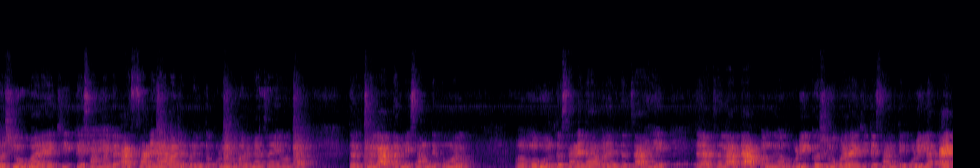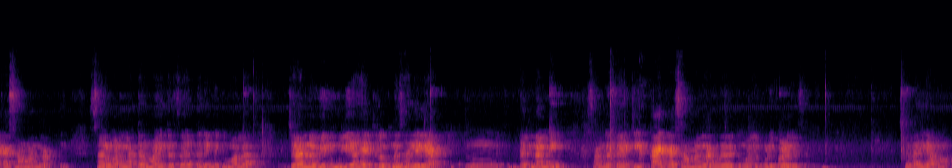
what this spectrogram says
कशी उभारायची ते सांगत आहे. आज साडेदहा वाजेपर्यंत गुढी उभारण्याचा हे होता. तर चला आता मी सांगते तुम्हाला. मुहूर्त साडेदहापर्यंतचा आहे. तर चला आता आपण गुढी कशी उभारायची ते सांगते. गुढीला काय काय सामान लागते? सर्वांना तर माहीतच आहे. तरी मी तुम्हाला ज्या नवीन मुली आहेत लग्न झालेल्या त्यांना मी सांगत आहे की काय काय सामान लागणार आहे तुम्हाला गुढीपाडव्यासाठी चला या मग.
